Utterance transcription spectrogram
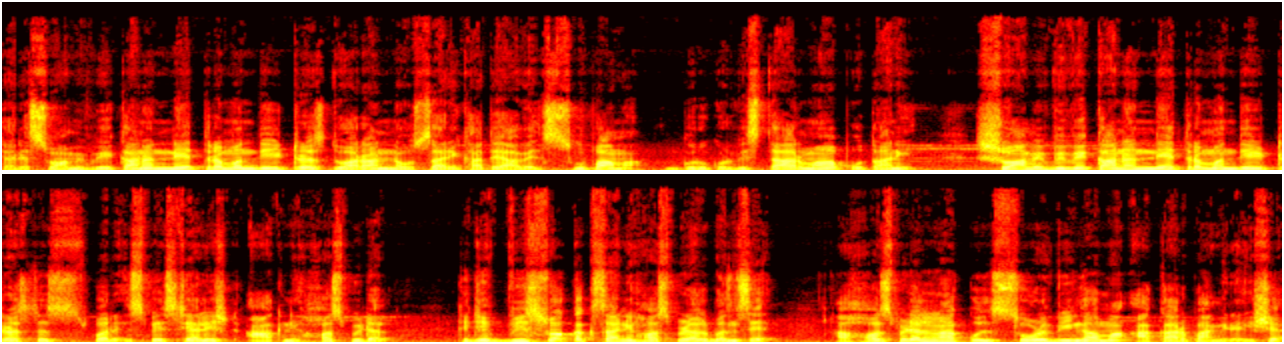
ત્યારે સ્વામી વિવેકાનંદ નેત્ર મંદિર ટ્રસ્ટ દ્વારા નવસારી ખાતે આવેલ સુપામાં ગુરુકુળ વિસ્તારમાં પોતાની સ્વામી વિવેકાનંદ નેત્ર મંદિર ટ્રસ્ટ પર સ્પેશિયાલિસ્ટ આંખની હોસ્પિટલ કે જે વિશ્વ કક્ષાની હોસ્પિટલ બનશે, આ હોસ્પિટલના કુલ સોળ વીંઘામાં આકાર પામી રહી છે,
